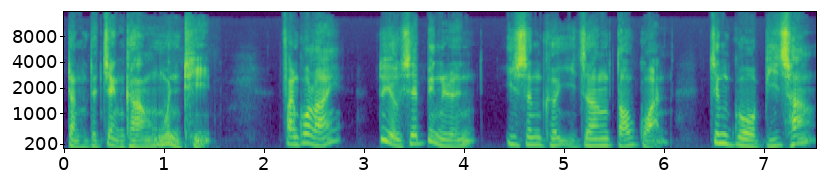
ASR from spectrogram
等的健康问题。反过来，对有些病人，医生可以将导管经过鼻腔，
